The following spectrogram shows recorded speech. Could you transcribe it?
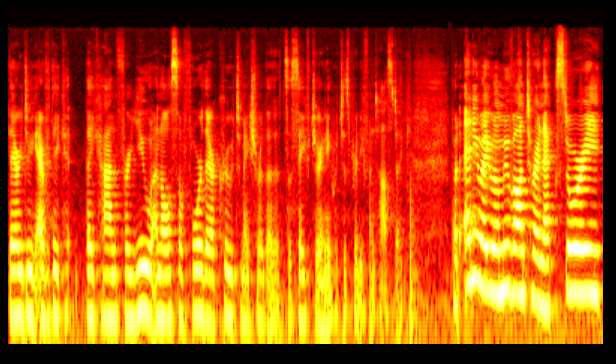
they're doing everything they can for you and also for their crew to make sure that it's a safe journey, which is pretty fantastic. But anyway, we'll move on to our next story.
